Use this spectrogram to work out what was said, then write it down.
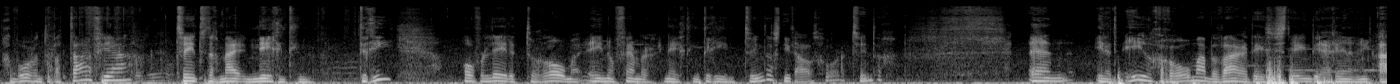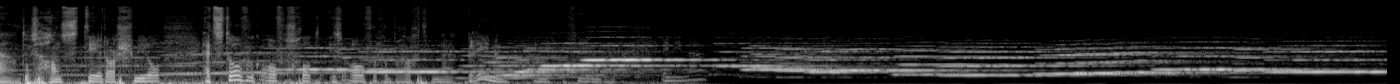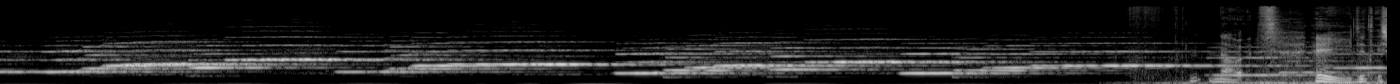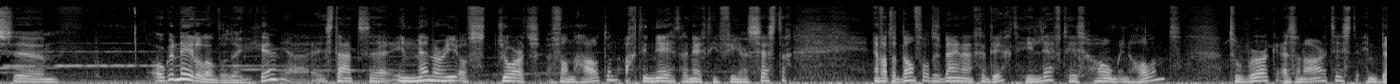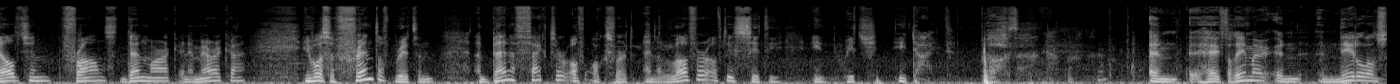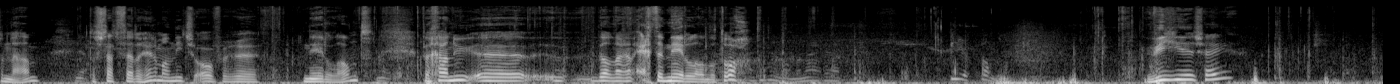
geboren te Batavia, 22 mei 1903. Overleden te Rome 1 november 1923, is niet oud geworden, 20. En in het eeuwige Roma bewaren deze steen de herinnering aan. Dus Hans Theodor Schmiedel. Het stofelijk overschot is overgebracht naar Bremen in 1934. Nou, hey, dit is uh, ook een Nederlander, denk ik, hè? Ja, hij staat uh, in memory of George van Houten, 1890-1964. En wat er dan volgt is bijna een gedicht. He left his home in Holland to work as an artist in Belgium, France, Denmark and America. He was a friend of Britain, a benefactor of Oxford and a lover of this city in which he died. Prachtig. Ja, prachtig hè? En hij heeft alleen maar een, een Nederlandse naam. Ja. Er staat verder helemaal niets over uh, Nederland. We gaan nu uh, wel naar een echte Nederlander, toch? Naar Pierpan. Wie uh, zei je?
